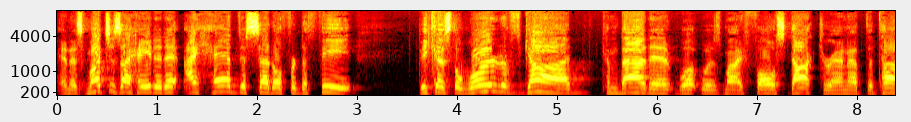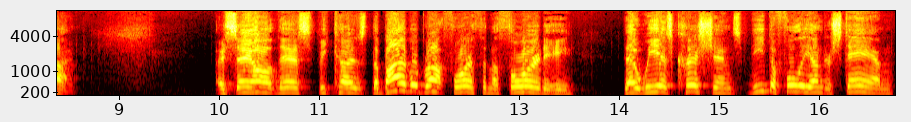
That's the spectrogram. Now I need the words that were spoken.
And as much as I hated it, I had to settle for defeat because the Word of God combated what was my false doctrine at the time. I say all this because the Bible brought forth an authority that we as Christians need to fully understand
